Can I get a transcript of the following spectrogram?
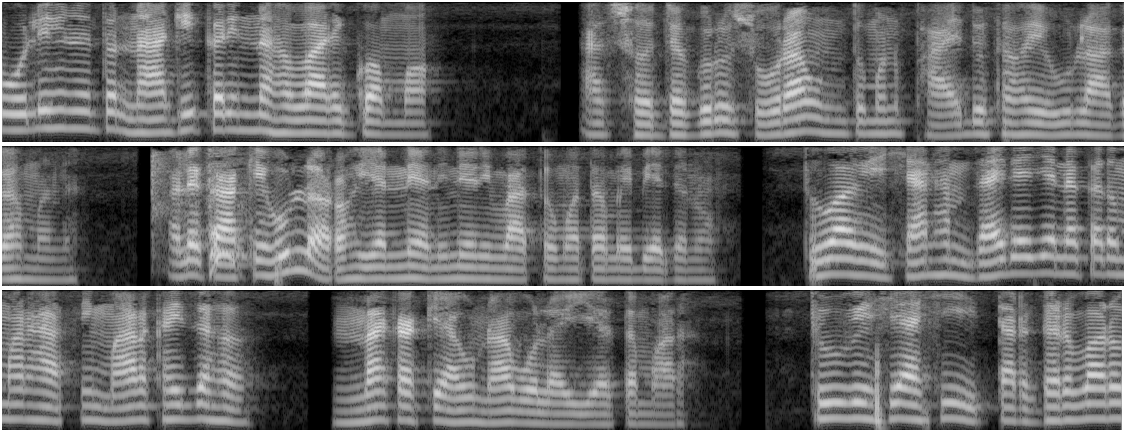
બોલી ને તો નાગી કરીને હવારી ગામમાં આ સો ઝઘડો સોરાવું તો મને ફાયદો થાય એવું લાગે મને. અને કાકી હું લડો યાર નેની નેની વાતોમાં તમે બે જણો. તું આ ઈશાન સમજાઈ દેજે ને તો મારા હાથની માર ખાઈ જશે ના કાકી આવું ના બોલાય યાર તમારે. તું વેચ્યા છી તારા ઘરવાળો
